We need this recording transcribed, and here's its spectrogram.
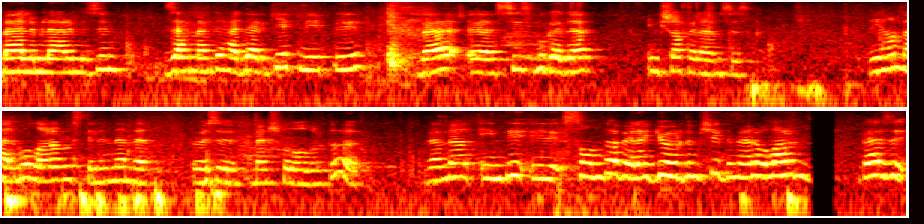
müəllimlərimizin zəhməti hədər getməyibdir və e, siz bu qədər inkişaf eləmisiniz. Reyhan müəllimə onlara rus dilindən də özü məşğul olurdu və mən indi e, sonda belə gördüm ki, deməli onların bəzi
